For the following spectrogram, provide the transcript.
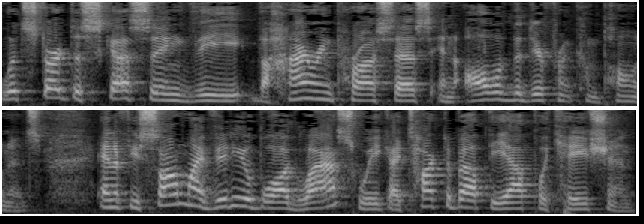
let's start discussing the the hiring process and all of the different components. And if you saw my video blog last week, I talked about the application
